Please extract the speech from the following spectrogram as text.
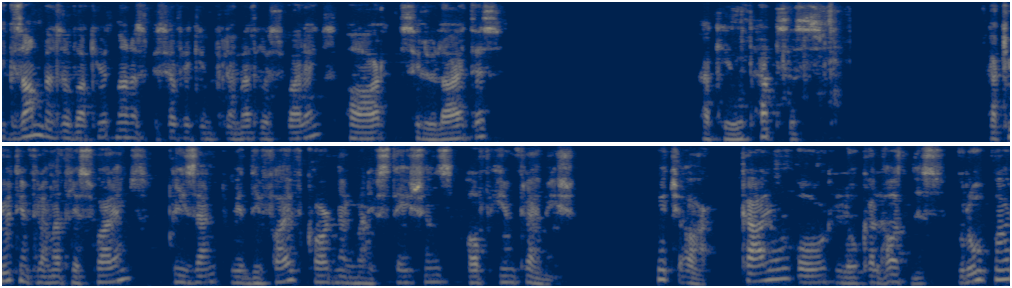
Examples of acute non-specific inflammatory swellings are cellulitis, acute abscess. Acute inflammatory swellings present with the five cardinal manifestations of inflammation, which are calor or local hotness, rubor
